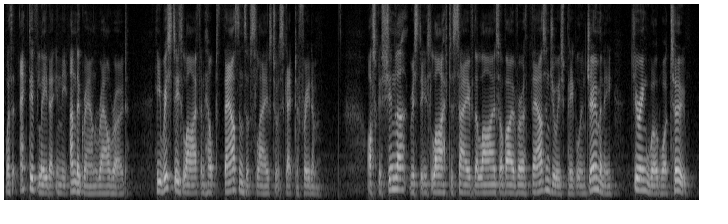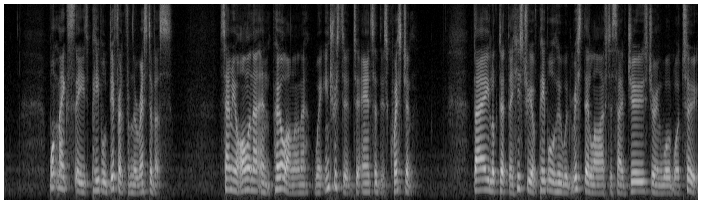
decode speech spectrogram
was an active leader in the Underground Railroad. He risked his life and helped thousands of slaves to escape to freedom. Oskar Schindler risked his life to save the lives of over a thousand Jewish people in Germany during World War II. What makes these people different from the rest of us? Samuel Oliner and Pearl Oliner were interested to answer this question. They looked at the history of people who would risk their lives to save Jews during World War II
